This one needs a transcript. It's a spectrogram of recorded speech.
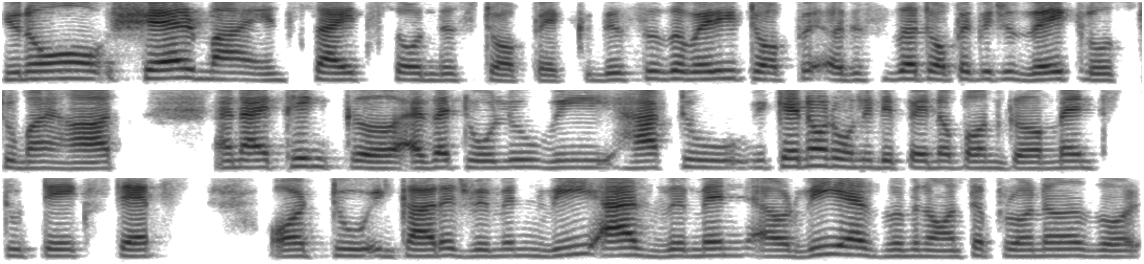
you know, share my insights on this topic. This is a very topic, uh, this is a topic which is very close to my heart. And I think, as I told you, we have to, we cannot only depend upon government to take steps or to encourage women. We as women, or we as women entrepreneurs, or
